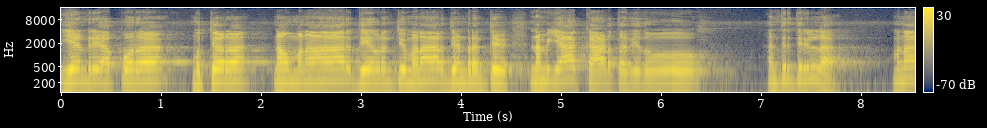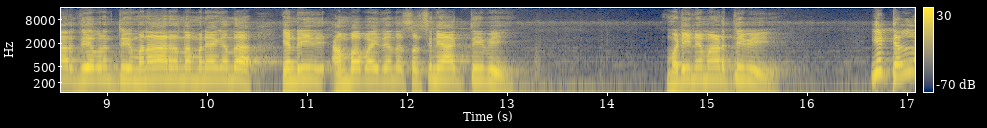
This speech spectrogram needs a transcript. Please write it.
ಏನು ರೀ ಅಪ್ಪೋರ ಮುತ್ತೋರ ನಾವು ಮನಾರ್ ದೇವ್ರಂತೀವಿ, ಮನಾರ್ ದಿಂಡ್ರಂತೀವಿ. ನಮಗೆ ಯಾಕೆ ಕಾಡ್ತದೆ ಇದು ಅಂತಿರ್ತಿರಿಲ್ಲ. ಮನಾರ ದೇವರಂತೀವಿ, ಮನಾರ ಅಂದ ಮನ್ಯಾಗಂದ ಏನ್ರಿ ಅಂಬಾಬಾಯಿದೆ ಅಂದ ಸಸಿನೇ ಹಾಕ್ತೀವಿ, ಮಡಿನೇ ಮಾಡ್ತೀವಿ. ಇಟ್ಟೆಲ್ಲ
